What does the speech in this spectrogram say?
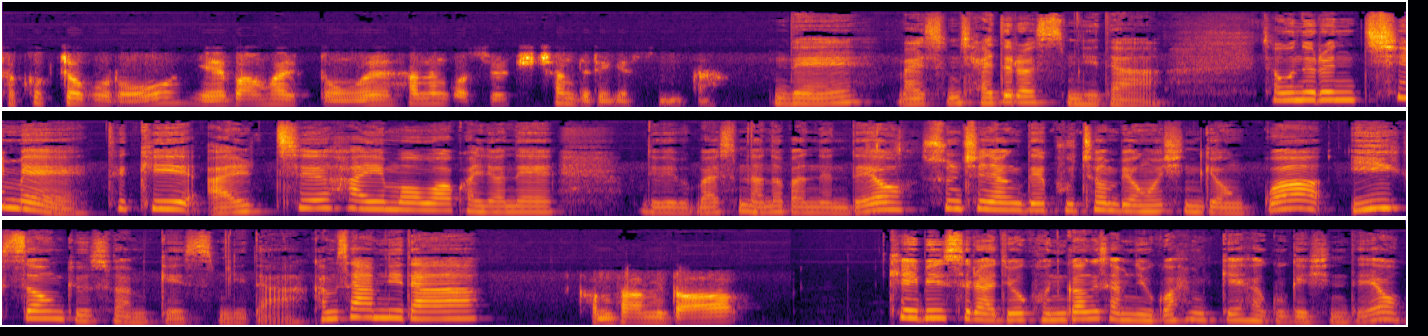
적극적으로 예방 활동을 하는 것을 추천드리겠습니다. 네, 말씀 잘 들었습니다. 자, 오늘은 치매, 특히 알츠하이머와 관련해 네, 말씀 나눠봤는데요. 순춘향대 부천병원 신경과 이익성 교수와 함께 했습니다. 감사합니다. 감사합니다. KBS 라디오 건강 365 함께 하고 계신데요.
